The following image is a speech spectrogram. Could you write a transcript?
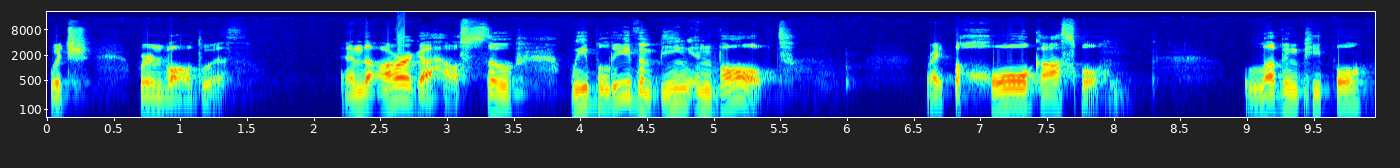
which we're involved with, and the Araga House. So we believe in being involved, right? The whole gospel, loving people,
